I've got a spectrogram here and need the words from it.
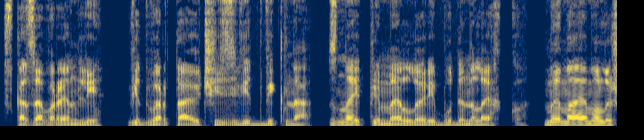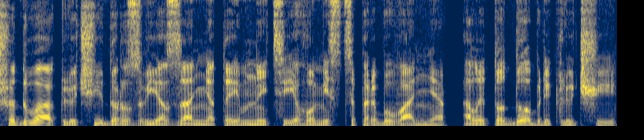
сказав Ренлі, відвертаючись від вікна. Знайти Меллорі буде нелегко. Ми маємо лише два ключі до розв'язання таємниці його місця перебування, але то добрі ключі,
